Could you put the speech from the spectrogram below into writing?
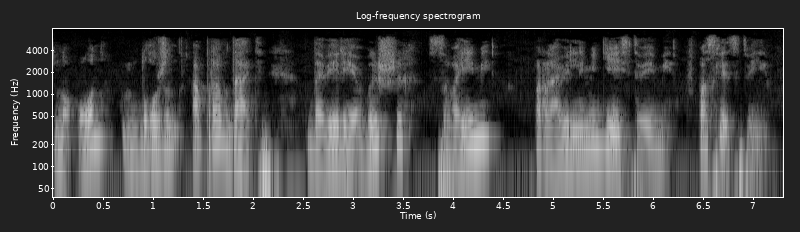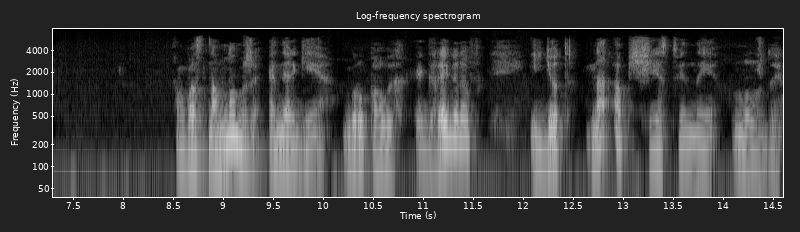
но он должен оправдать доверие высших своими правильными действиями впоследствии. В основном же энергия групповых эгрегоров идет на общественные нужды.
